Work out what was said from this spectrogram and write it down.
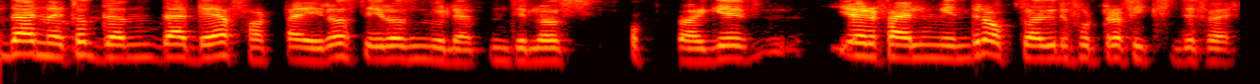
Det er nettopp den, det er det farta gir oss. Det gir oss muligheten til å oppdage, gjøre feilen mindre, oppdage det fortere og fikse det før.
